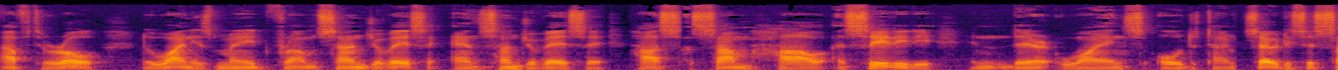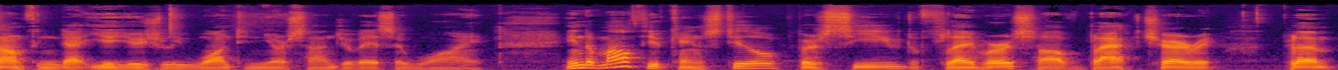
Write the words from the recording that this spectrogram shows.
After all, the wine is made from Sangiovese, and Sangiovese has somehow acidity in their wines all the time. So this is something that you usually want in your Sangiovese wine. In the mouth, you can still perceive the flavors of black cherry, plum,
